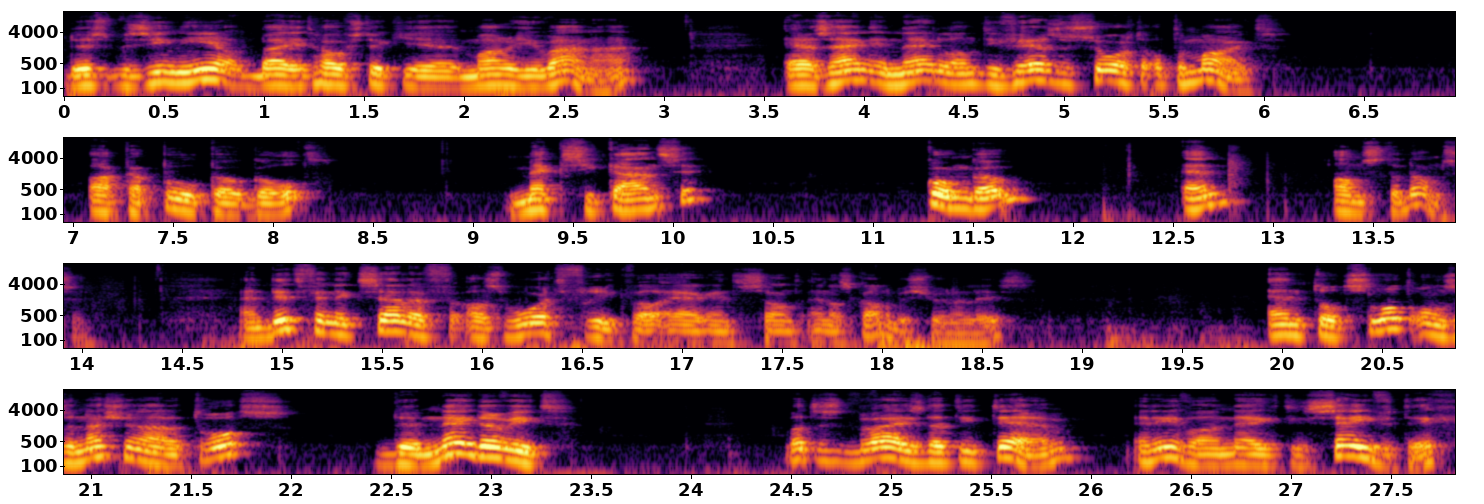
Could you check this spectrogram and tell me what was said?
Dus we zien hier bij het hoofdstukje marihuana. Er zijn in Nederland diverse soorten op de markt. Acapulco Gold, Mexicaanse, Congo en Amsterdamse. En dit vind ik zelf als woordfreak wel erg interessant en als cannabisjournalist. En tot slot onze nationale trots, de nederwiet. Wat is het bewijs dat die term, in ieder geval in 1970,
